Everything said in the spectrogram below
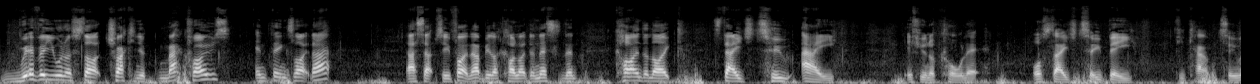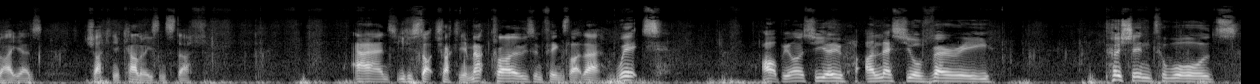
whether you want to start tracking your macros and things like that, that's absolutely fine. That'd be like kind of like the next, kind of like stage two A, if you want to call it, or stage two B, if you count two A as tracking your calories and stuff. And you can start tracking your macros and things like that. Which, I'll be honest with you, unless you're very pushing towards,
